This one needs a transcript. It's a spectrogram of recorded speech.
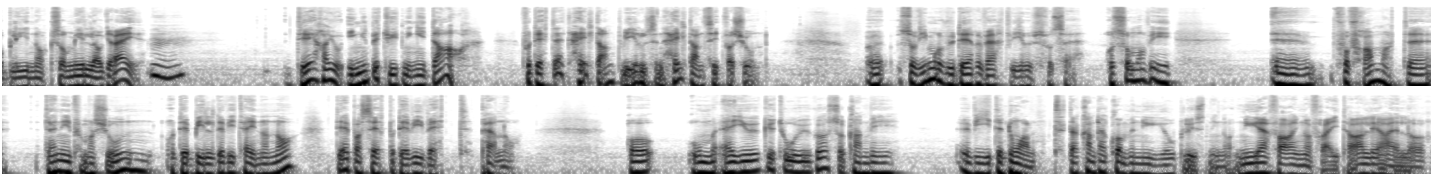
å, bli nokså mild og grei, det har jo ingen betydning i dag. For dette er et helt annet virus, en helt annen situasjon. Eh, Så vi må vurdere hvert virus for seg. Og så må vi eh, få fram at eh, den informasjonen og det bildet vi tegner nå, det er basert på det vi vet per nå. Og om ei uke, to uker, så kan vi vite noe annet. Da kan det komme nye opplysninger, nye erfaringer fra Italia eller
